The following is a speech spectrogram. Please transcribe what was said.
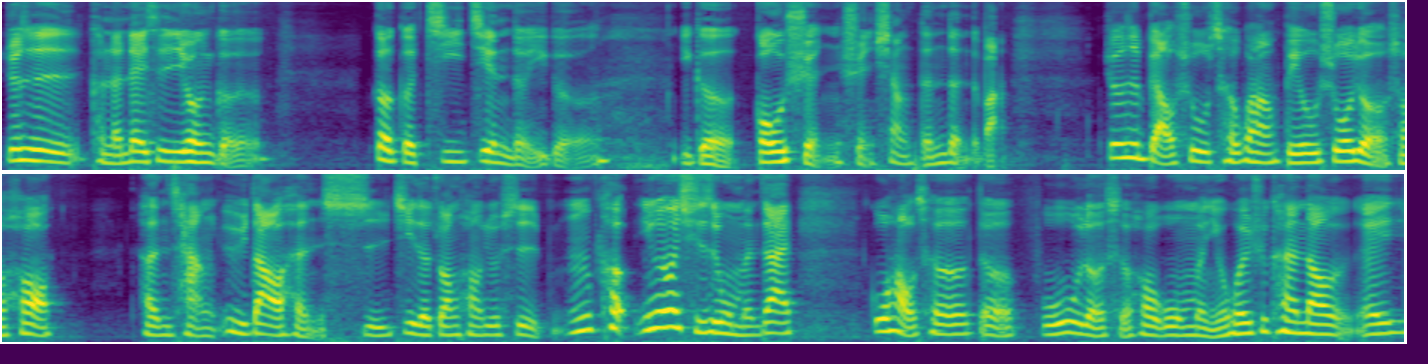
就是可能类似用一个各个基建的一个一个勾选选项等等的吧，就是表述车况。比如说，有的时候很常遇到很实际的状况，就是嗯，客因为其实我们在估好车的服务的时候，我们也会去看到诶。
